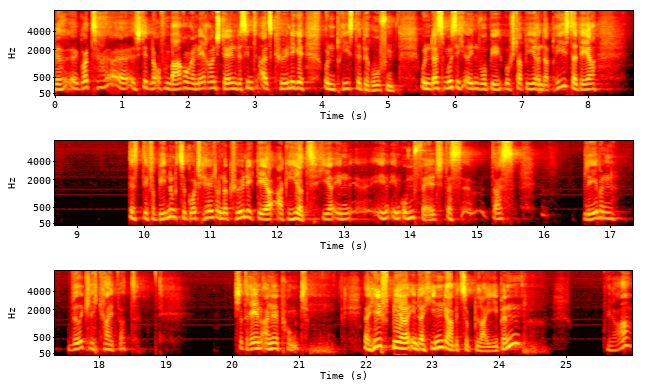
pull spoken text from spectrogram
äh, Gott, äh, es steht in der Offenbarung an mehreren Stellen, wir sind als Könige und Priester berufen. Und das muss ich irgendwo buchstabieren. Der Priester, der das, die Verbindung zu Gott hält und der König, der agiert hier in, in, im Umfeld, dass das Leben Wirklichkeit wird. Das ist der Dreh- und Angelpunkt. Er hilft mir, in der Hingabe zu bleiben. Ja,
